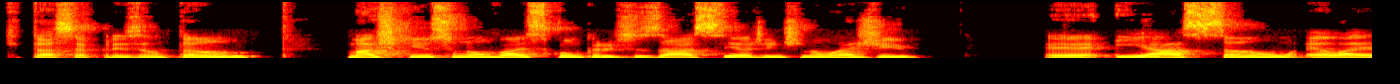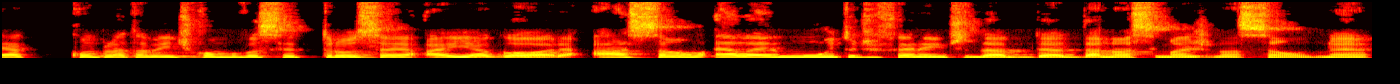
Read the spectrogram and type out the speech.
que está se apresentando, mas que isso não vai se concretizar se a gente não agir. É, e a ação, ela é completamente como você trouxe aí agora. A ação, ela é muito diferente da, da, da nossa imaginação, né?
